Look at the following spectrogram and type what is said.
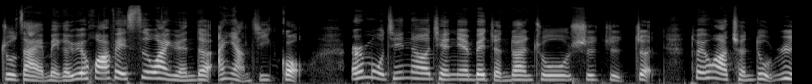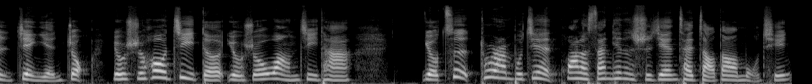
住在每个月花费四万元的安养机构。而母亲呢，前年被诊断出失智症，退化程度日渐严重，有时候记得，有时候忘记。他有次突然不见，花了三天的时间才找到母亲。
